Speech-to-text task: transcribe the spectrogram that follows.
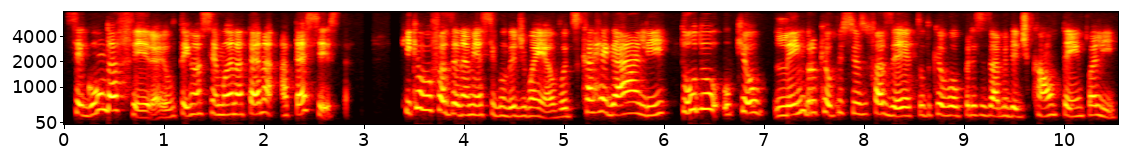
segunda-feira, eu tenho a semana até, na, até sexta. O que, que eu vou fazer na minha segunda de manhã? Eu vou descarregar ali tudo o que eu lembro que eu preciso fazer, tudo que eu vou precisar me dedicar um tempo ali.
